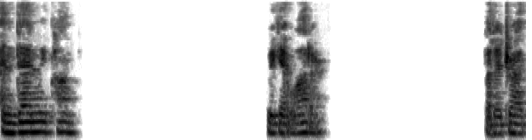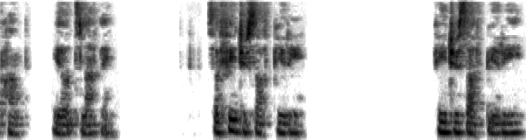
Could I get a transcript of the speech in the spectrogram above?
and then we pump, we get water. But a dry pump yields nothing. So feed yourself beauty. Feed yourself beauty.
